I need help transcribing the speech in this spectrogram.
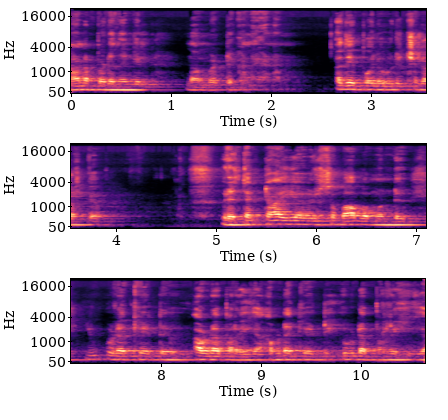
കാണപ്പെടുന്നെങ്കിൽ നാം വിട്ടുകളയണം. അതേപോലെ ഒരു ചിലർക്ക് ഒരു തെറ്റായ ഒരു സ്വഭാവമുണ്ട്. ഇവിടെ കേട്ട് അവിടെ പറയുക അവിടെ കേട്ട് ഇവിടെ പറയുക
